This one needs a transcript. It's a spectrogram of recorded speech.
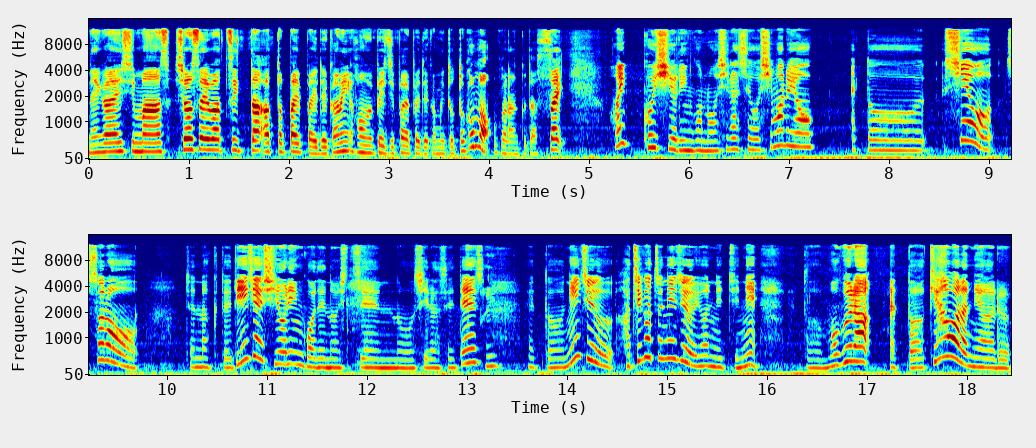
お願いします。詳細は Twitter アットパイパイデカミホームページパイパイデカミ .com をご覧ください。はい恋しおりんごのお知らせをしまるよ。えっとしおソロじゃなくて DJ しおりんごでの出演のお知らせです。はい。えっと、20 8月24日に、えっと、もぐら、えっと、秋葉原にある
